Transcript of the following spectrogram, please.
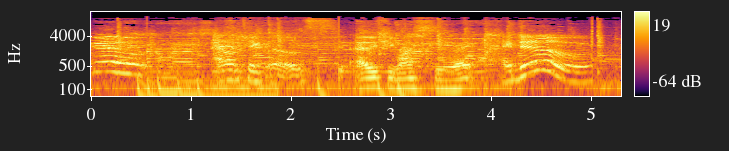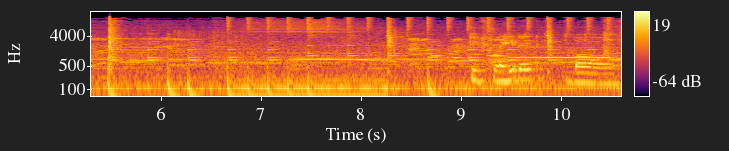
do. I don't take those. At least she wants to, right? I do. Deflated balls.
